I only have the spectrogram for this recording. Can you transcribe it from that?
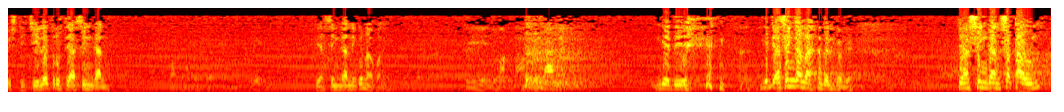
wis dicilid terus diasingkan diasingkan iku napa nggih nggih di nggih diasingkan lah diasingkan setahun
